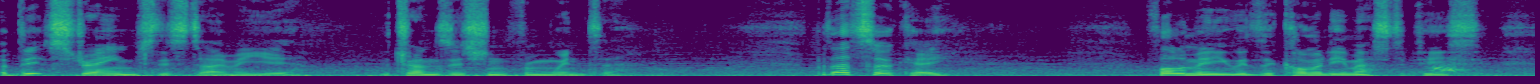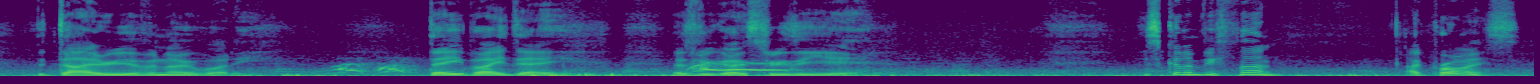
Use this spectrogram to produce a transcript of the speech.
A bit strange this time of year, the transition from winter. But that's okay. Follow me with the comedy masterpiece, The Diary of a Nobody, day by day as we go through the year. It's going to be fun, I promise.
